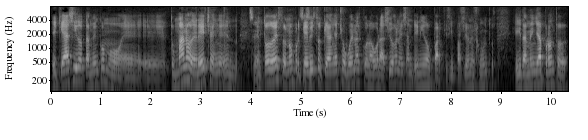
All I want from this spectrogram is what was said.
y que ha sido también como eh, eh, tu mano derecha en, en, todo esto, ¿no? Porque he visto que han hecho buenas colaboraciones, han tenido participaciones juntos y también ya pronto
